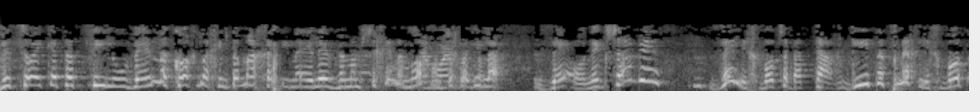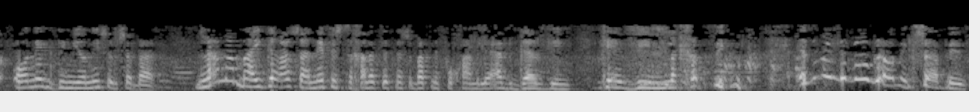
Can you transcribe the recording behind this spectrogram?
וצועקת הצילו, ואין לה כוח להכיל את המאכלים האלה, וממשיכים, המוח ממשיך להגיד לה, זה עונג שבת, זה לכבוד שבת, תהרגי את עצמך לכבוד עונג דמיוני של שבת. למה, מה ייגרע שהנפש צריכה לצאת מהשבת נפוחה, מלאת גזים, כאבים, לחצים? איזה מין דבר זה עונג שבת?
